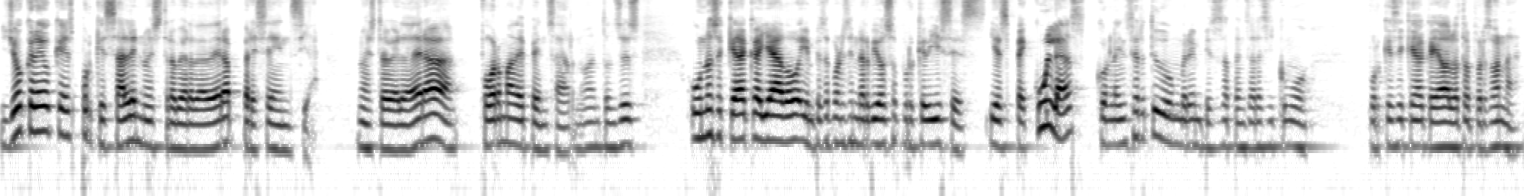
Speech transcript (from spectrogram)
Yo creo que es porque sale nuestra verdadera presencia, nuestra verdadera forma de pensar, ¿no? Entonces, uno se queda callado y empieza a ponerse nervioso porque dices y especulas con la incertidumbre, empiezas a pensar así como, ¿por qué se queda callado la otra persona?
